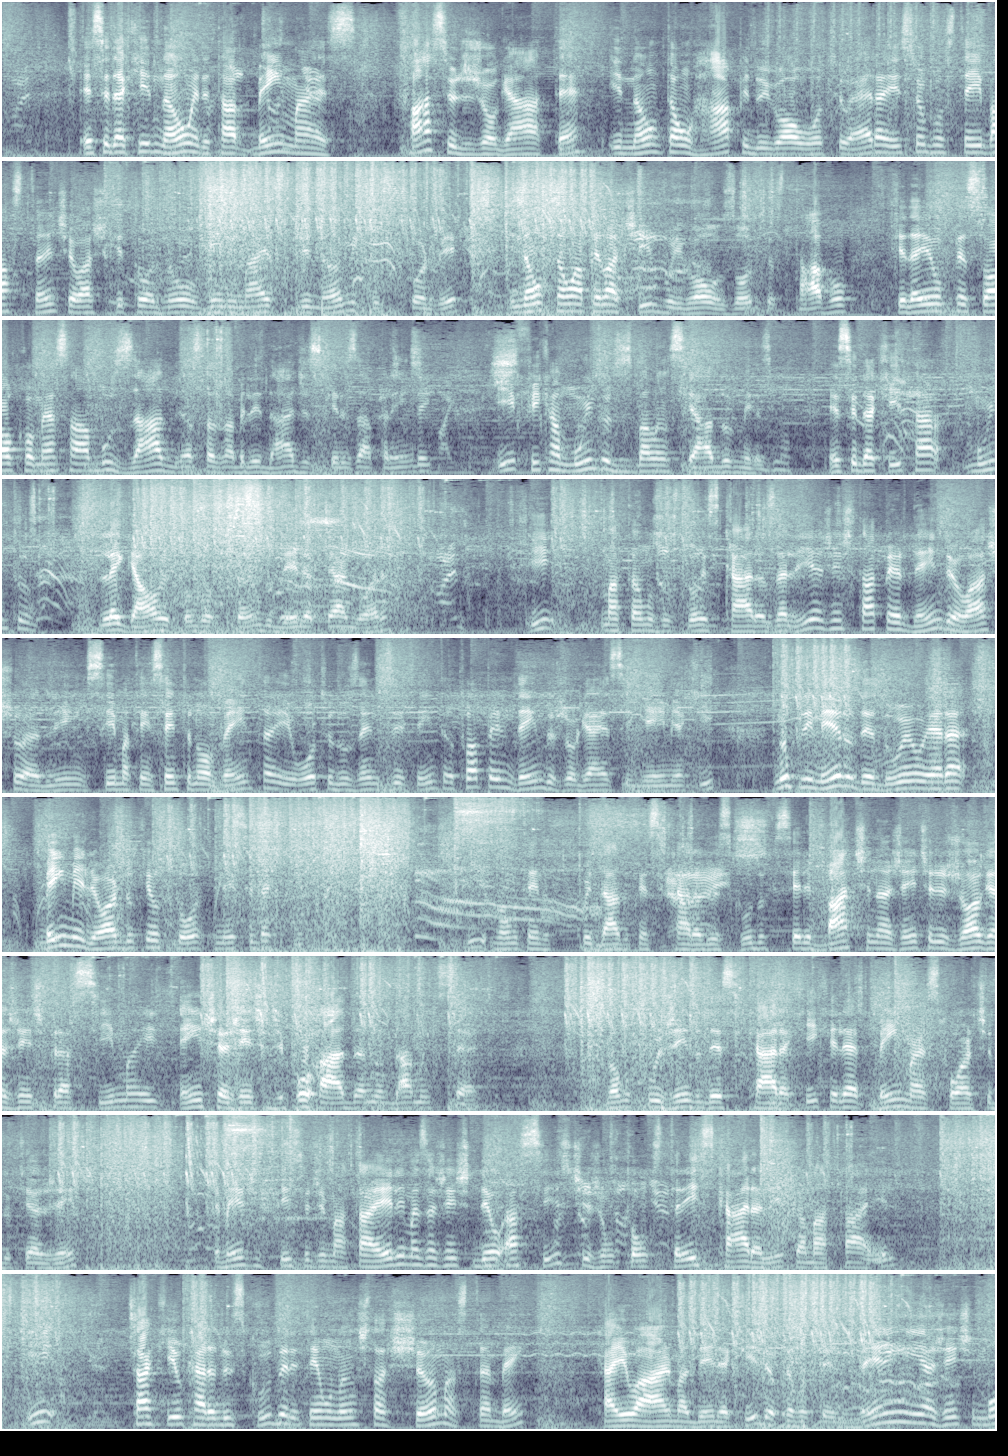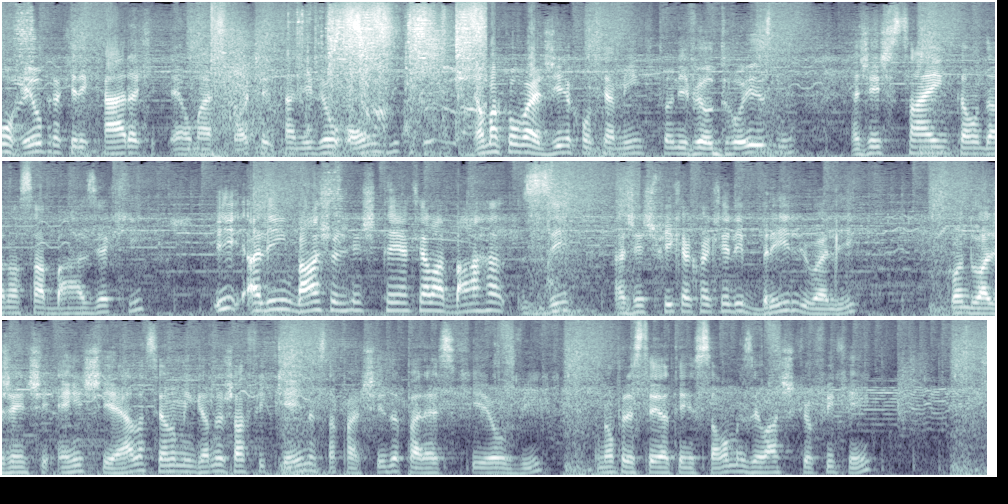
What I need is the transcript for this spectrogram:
Esse daqui não, ele tá bem mais fácil de jogar até e não tão rápido igual o outro era. Esse eu gostei bastante, eu acho que tornou o game mais dinâmico, se for ver, e não tão apelativo igual os outros estavam. Porque daí o pessoal começa a abusar dessas habilidades que eles aprendem e fica muito desbalanceado mesmo. Esse daqui tá muito legal, eu tô gostando dele até agora. E matamos os dois caras ali, a gente tá perdendo, eu acho, ali em cima tem 190 e o outro 230. Eu tô aprendendo a jogar esse game aqui. No primeiro The Duel era bem melhor do que eu tô nesse daqui. E vamos tendo cuidado com esse cara do escudo, que se ele bate na gente, ele joga a gente pra cima e enche a gente de porrada, não dá muito certo. Vamos fugindo desse cara aqui, que ele é bem mais forte do que a gente. É meio difícil de matar ele, mas a gente deu assist, juntou uns três caras ali pra matar ele. E tá aqui o cara do escudo, ele tem um lança-chamas também. Caiu a arma dele aqui, deu pra vocês verem, e a gente morreu pra aquele cara que é o mais forte, ele tá nível 11. É uma covardia contra mim, que tô nível 2, né? A gente sai então da nossa base aqui. E ali embaixo a gente tem aquela barra Z. A gente fica com aquele brilho ali quando a gente enche ela. Se eu não me engano, eu já fiquei nessa partida, parece que eu vi. Eu não prestei atenção, mas eu acho que eu fiquei.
